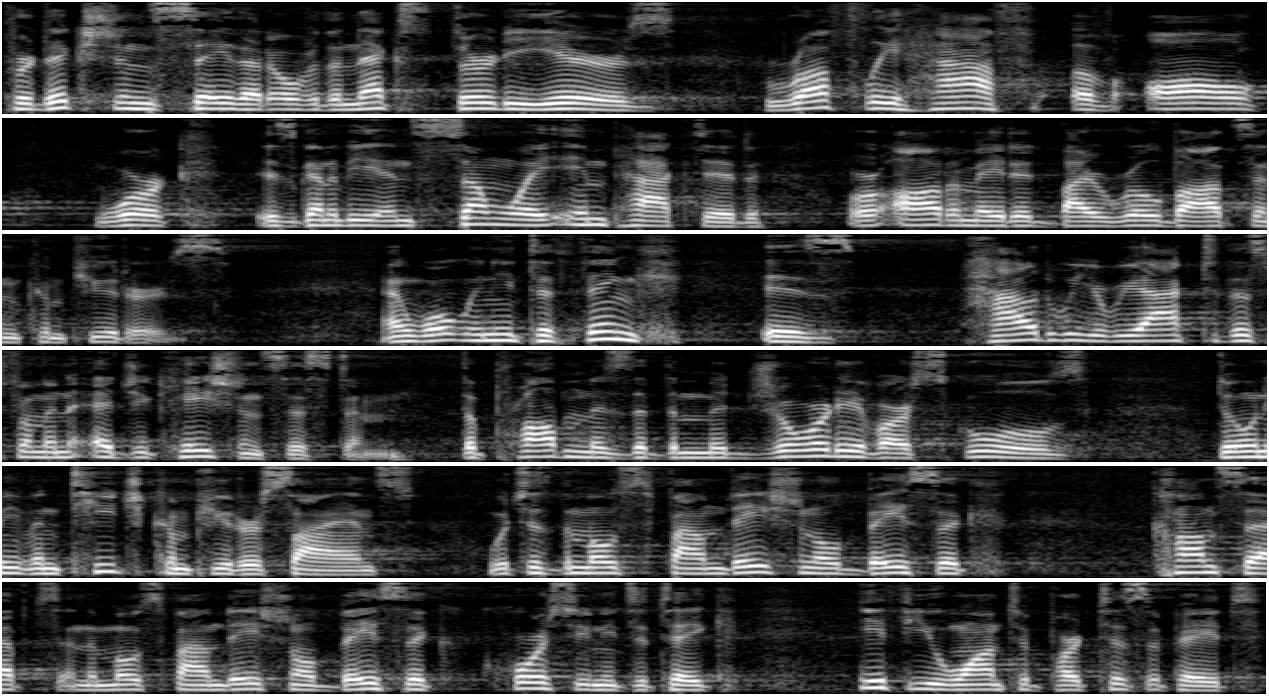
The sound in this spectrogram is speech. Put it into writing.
Predictions say that over the next 30 years, roughly half of all work is going to be in some way impacted or automated by robots and computers. And what we need to think is how do we react to this from an education system? The problem is that the majority of our schools don't even teach computer science, which is the most foundational basic concepts and the most foundational basic course you need to take if you want to participate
